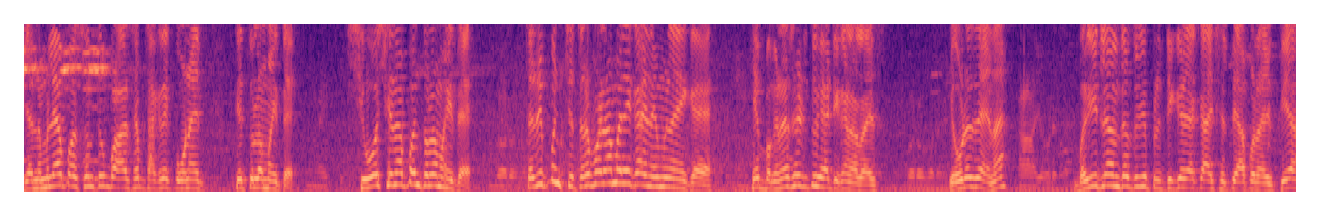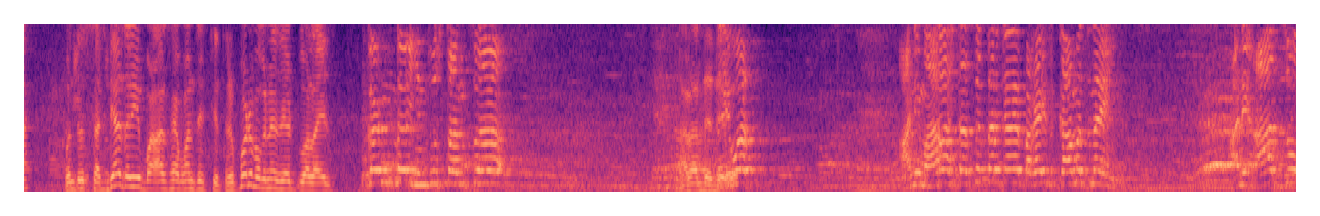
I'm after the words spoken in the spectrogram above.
जन्मल्यापासून तू बाळासाहेब ठाकरे कोण आहेत ते तुला माहीत आहे. शिवसेना पण तुला माहीत आहे. तरी पण चित्रपटामध्ये काय नवीन आहे काय? हे बघण्यासाठी तू या ठिकाणी आलायस. बरोबर एवढंच आहे ना? हां एवढंच आहे. बघितल्यानंतर तुझी प्रतिक्रिया काय असेल ते आपण ऐकूया. पण तू सध्या तरी बाळासाहेबांचा चित्रपट बघण्यासाठी तू आलायस. अखंड हिंदुस्थानचं आराध्य देव दैवत. आणि महाराष्ट्राचं तर काय बघायचं कामच नाही. आणि आज जो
